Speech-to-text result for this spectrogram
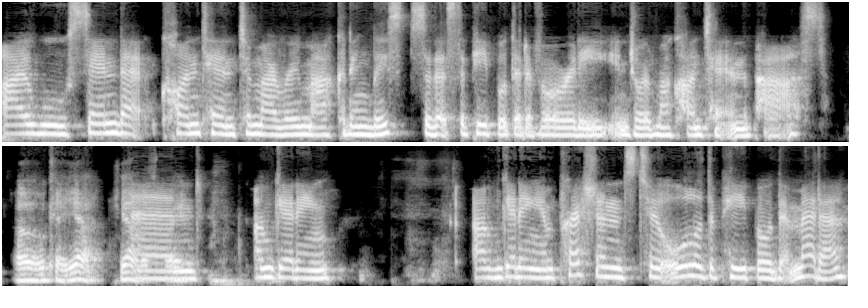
I will send that content to my remarketing list. So that's the people that have already enjoyed my content in the past. Oh, okay, yeah, yeah. And I'm getting, I'm getting impressions to all of the people that matter.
